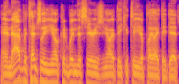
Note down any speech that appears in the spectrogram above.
and that potentially, you know, could win this series, you know, if they continue to play like they did.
